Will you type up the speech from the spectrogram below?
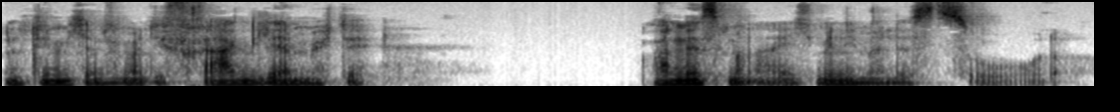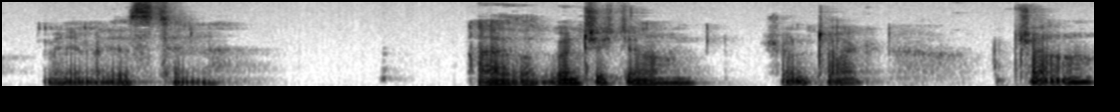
indem ich einfach mal die Fragen lernen möchte. Wann ist man eigentlich Minimalist so oder Minimalistin? Also wünsche ich dir noch einen schönen Tag. Ciao.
